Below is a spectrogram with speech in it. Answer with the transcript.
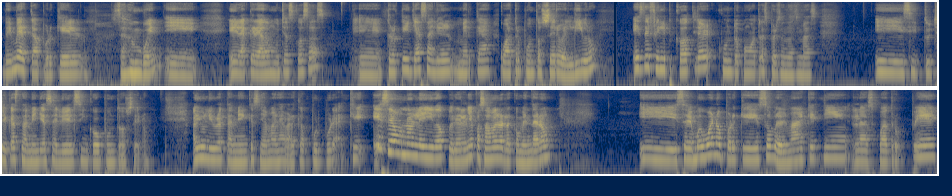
de merca, porque él sabe un buen y él ha creado muchas cosas. Eh, creo que ya salió el Merca 4.0, el libro. Es de Philip Kotler junto con otras personas más. Y si tú checas también ya salió el 5.0. Hay un libro también que se llama La barca púrpura, que ese aún no he leído, pero el año pasado me lo recomendaron. Y se ve muy bueno porque es sobre el marketing, las 4P,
